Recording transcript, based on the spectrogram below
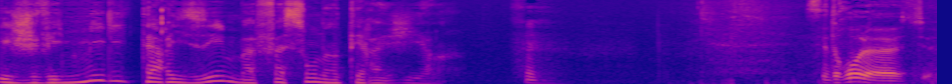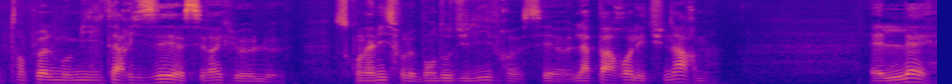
et je vais militariser ma façon d'interagir? Hmm. C'est drôle, euh, tu emploies le mot militariser. C'est vrai que le, ce qu'on a mis sur le bandeau du livre, c'est euh, la parole est une arme. Elle l'est.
